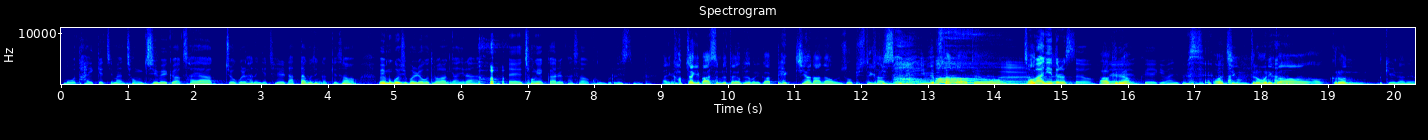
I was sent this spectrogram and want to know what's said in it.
뭐 다 있겠지만 정치 외교학 사회학 쪽을 하는 게 제일 낫다고 생각해서 외무고시 보려고 들어간 게 아니라 예, 정외과를 가서 공부를 했습니다. 아니 갑자기 말씀 듣다 옆에서 보니까 백지연 아나운서 비슷한. 분이- 이미가 비슷한 것 같아요. 네. 저 많이 어떠세요? 들었어요. 아, 네, 그래요? 그 얘기 많이 들었어요. 어, 지금 들어보니까 어, 그런 느낌이 나네요.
